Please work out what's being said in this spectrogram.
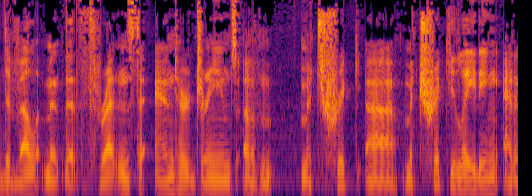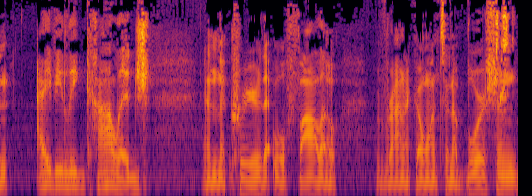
Development that threatens to end her dreams of matric- uh, matriculating at an Ivy League college and the career that will follow. Veronica wants an abortion,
